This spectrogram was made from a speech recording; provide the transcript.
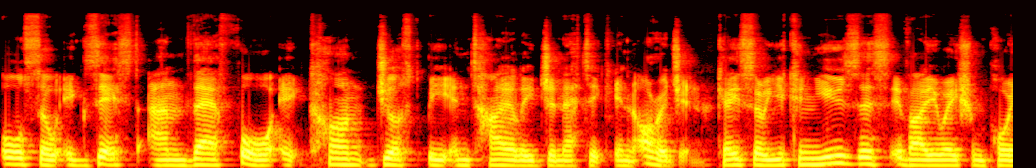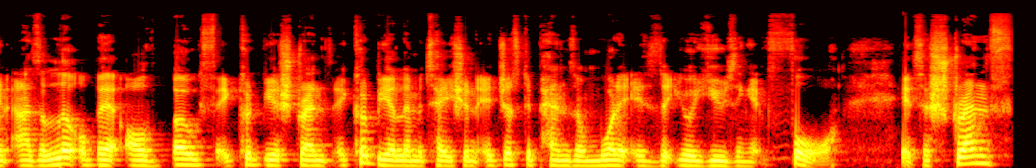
also exist and therefore it can't just be entirely genetic in origin. Okay, so you can use this evaluation point as a little bit of both. It could be a strength, it could be a limitation, it just depends on what it is that you're using it for. It's a strength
